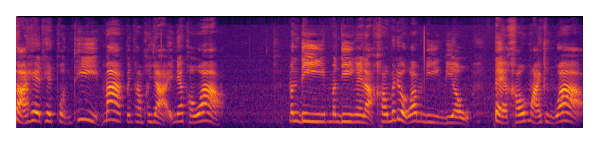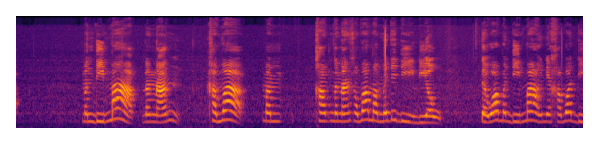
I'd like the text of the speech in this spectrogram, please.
สาเหตุเหตุผลที่มากเป็นคำขยายเนี่ยเพราะว่า มันดีมันดีไงล่ะเขาไม่ได้บอกว่ามันดีอย่างเดียว แต่เขาหมายถึงว่า มันดีมาก ดังนั้นคำว่า มันคำดังนั้นคำว่ามันไม่ได้ดีอย่างเดียว แต่ว่ามันดีมากเนี่ยคำว่าดี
